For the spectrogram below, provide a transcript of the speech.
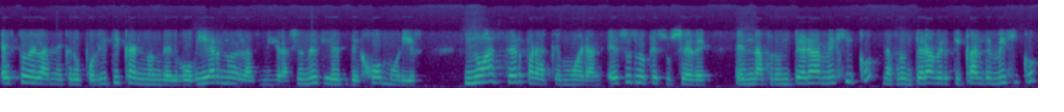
esto de la necropolítica en donde el gobierno de las migraciones les dejó morir, no hacer para que mueran. Eso es lo que sucede en la frontera México, la frontera vertical de México,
